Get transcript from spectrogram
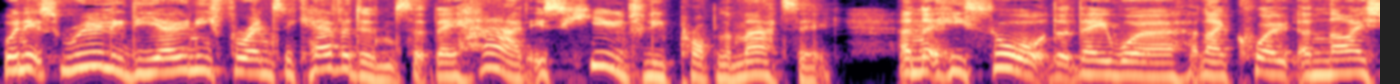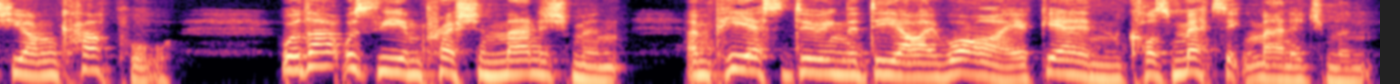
when it's really the only forensic evidence that they had is hugely problematic, and that he thought that they were, and I quote, a nice young couple. Well, that was the impression management, and PS doing the DIY, again, cosmetic management.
